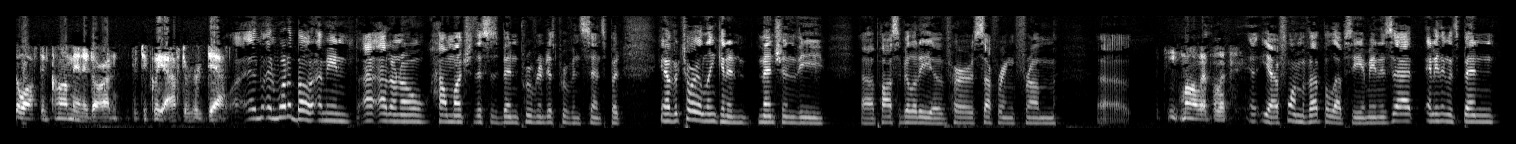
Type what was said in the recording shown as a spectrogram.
so often commented on, particularly after her death. And, and what about? I mean, I, I don't know how much this has been proven or disproven since, but you know, Victoria Lincoln had mentioned the uh, possibility of her suffering from. Uh, Petite mal epilepsy. uh, yeah, a form of epilepsy. I mean, is that anything that's been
